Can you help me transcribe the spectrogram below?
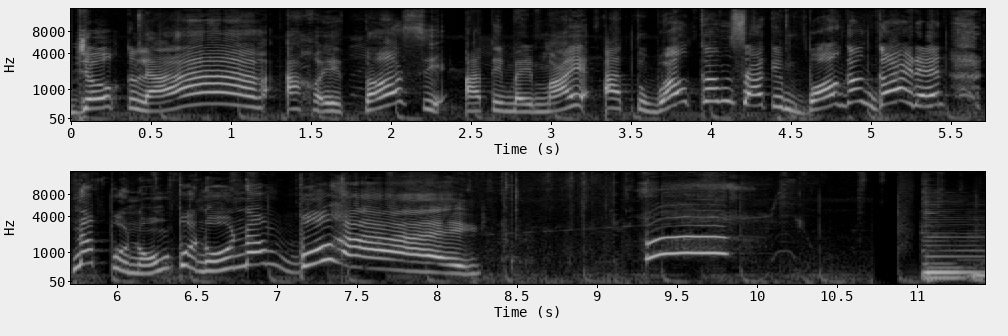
Joke lang! Ako ito, si Ate Maymay at welcome sa aking bonggang garden na punong-puno ng buhay! Hmm,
